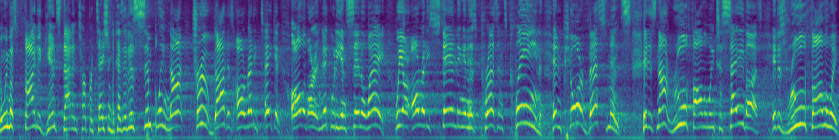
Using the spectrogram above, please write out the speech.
and we must fight against that interpretation because it is simply not true. God has already taken all of our iniquity and sin away. We are already standing in his presence clean and pure vestments. It is not rule following to save us, it is rule following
